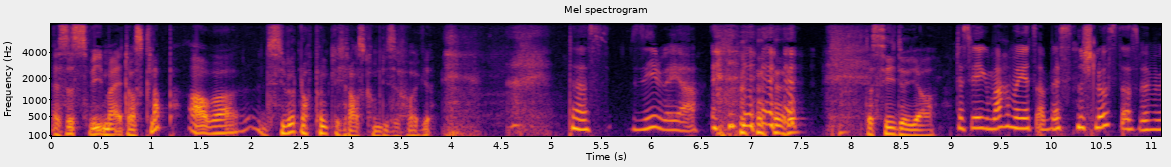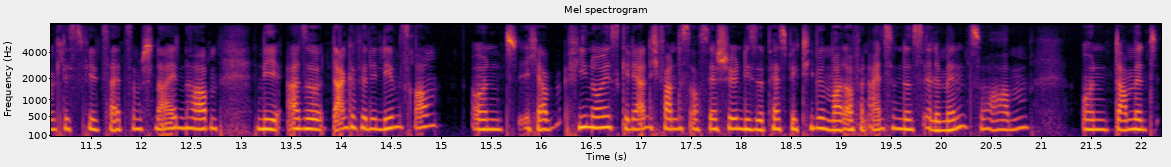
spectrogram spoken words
Es ist wie immer etwas knapp, aber sie wird noch pünktlich rauskommen, diese Folge. Das sehen wir ja. das sieht ihr ja. Deswegen machen wir jetzt am besten Schluss, dass wir möglichst viel Zeit zum Schneiden haben. Nee, also danke für den Lebensraum. Und ich habe viel Neues gelernt. Ich fand es auch sehr schön, diese Perspektive mal auf ein einzelnes Element zu haben und damit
